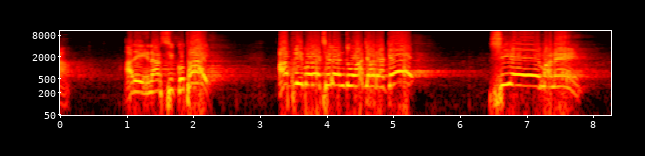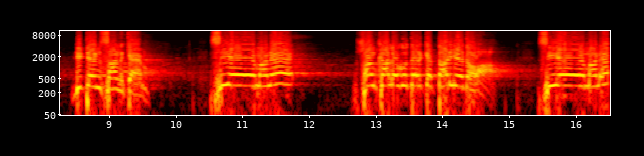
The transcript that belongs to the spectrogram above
না। আরে এনআরসি কোথায়? আপনি বলেছিলেন দু হাজার একে সিএ মানে ডিটেনশন ক্যাম্প। সিএ মানে সংখ্যালঘুদেরকে তাড়িয়ে দেওয়া। সিএ মানে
